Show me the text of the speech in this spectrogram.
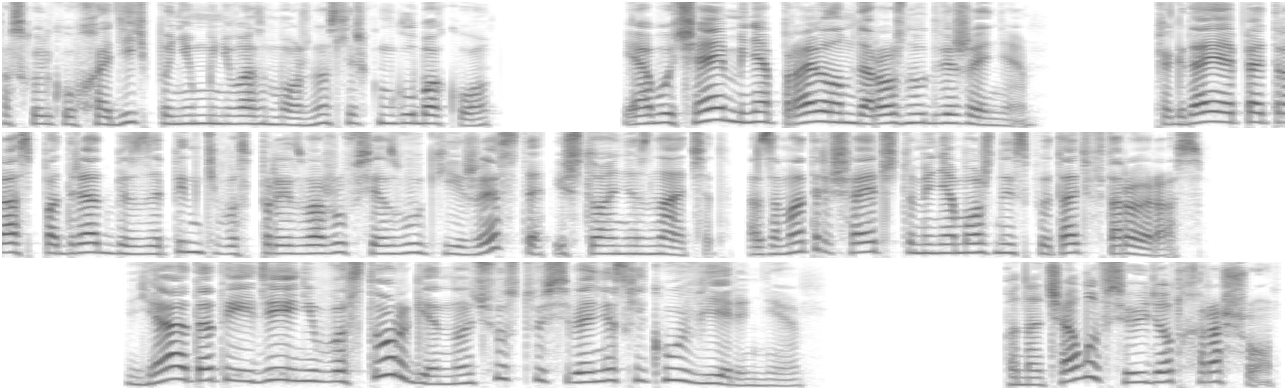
поскольку ходить по нему невозможно, слишком глубоко, и обучаем меня правилам дорожного движения. Когда я пять раз подряд без запинки воспроизвожу все звуки и жесты, и что они значат, Азамат решает, что меня можно испытать второй раз. Я от этой идеи не в восторге, но чувствую себя несколько увереннее. Поначалу все идет хорошо.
